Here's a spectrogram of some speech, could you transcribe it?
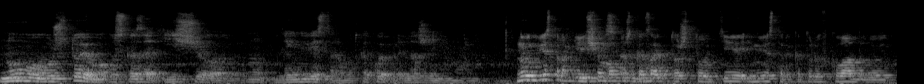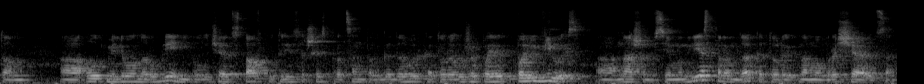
Ну, что я могу сказать еще ну, для инвестора? Вот какое предложение можно? Ну, инвесторам я еще могу сказать то, что те инвесторы, которые вкладывают там а, от миллиона рублей, они получают ставку 36% годовых, которая уже полюбилась а, нашим всем инвесторам, да, которые к нам обращаются.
